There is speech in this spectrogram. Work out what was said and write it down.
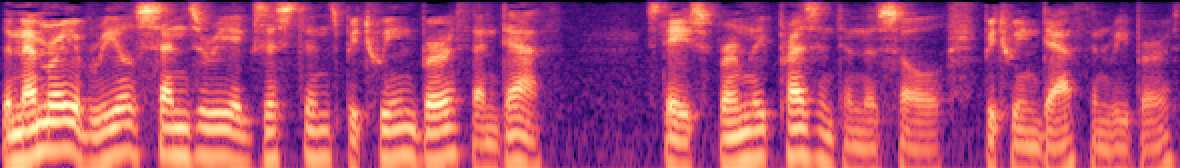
The memory of real sensory existence between birth and death stays firmly present in the soul between death and rebirth.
